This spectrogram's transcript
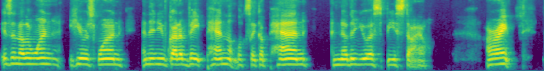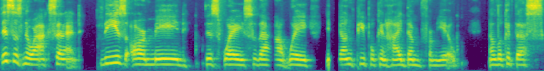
is another one. Here's one. And then you've got a vape pen that looks like a pen, another USB style. All right. This is no accident. These are made this way so that way young people can hide them from you. Now look at this.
